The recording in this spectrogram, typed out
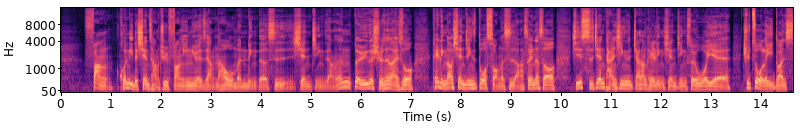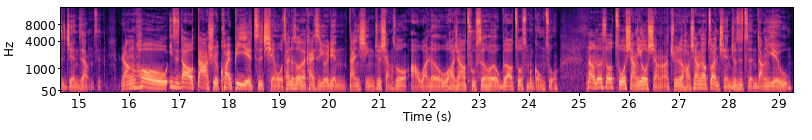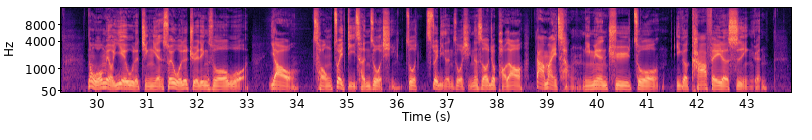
放婚礼的现场去放音乐，这样，然后我们领的是现金，这样。嗯，对于一个学生来说，可以领到现金是多爽的事啊！所以那时候其实时间弹性加上可以领现金，所以我也去做了一段时间这样子。然后一直到大学快毕业之前，我才那时候才开始有一点担心，就想说啊，完了，我好像要出社会，我不知道做什么工作。那我那时候左想右想啊，觉得好像要赚钱就是只能当业务。那我又没有业务的经验，所以我就决定说，我要从最底层做起，做最底层做起。那时候就跑到大卖场里面去做一个咖啡的试饮员，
